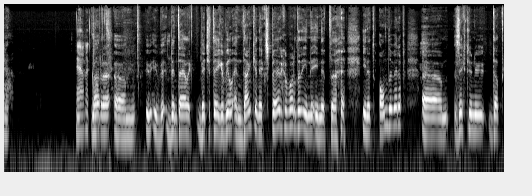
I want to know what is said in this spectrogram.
ja. Ja, dat klopt. Maar uh, um, u, u, bent eigenlijk een beetje tegen wil en dank een expert geworden in, in, het, uh, in het onderwerp. Uh, zegt u nu dat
